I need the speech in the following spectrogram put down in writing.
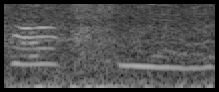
хочу.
